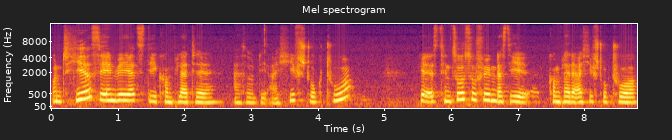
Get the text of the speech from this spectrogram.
und hier sehen wir jetzt die komplette, also die Archivstruktur. Hier ist hinzuzufügen, dass die komplette Archivstruktur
